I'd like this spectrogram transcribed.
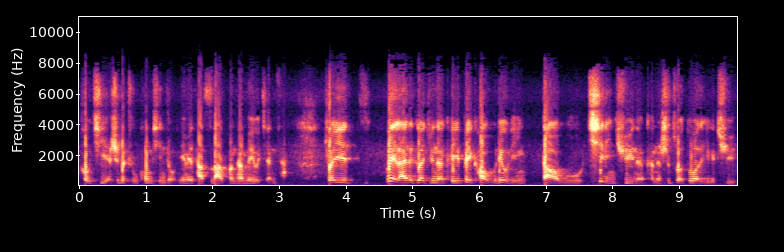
后期也是个主空品种，因为它四大矿它没有减产，所以。未来的格局呢，可以背靠五六零到五七零区域呢，可能是做多的一个区域。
